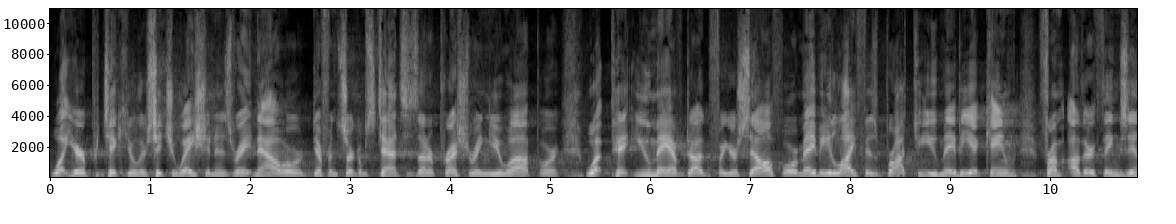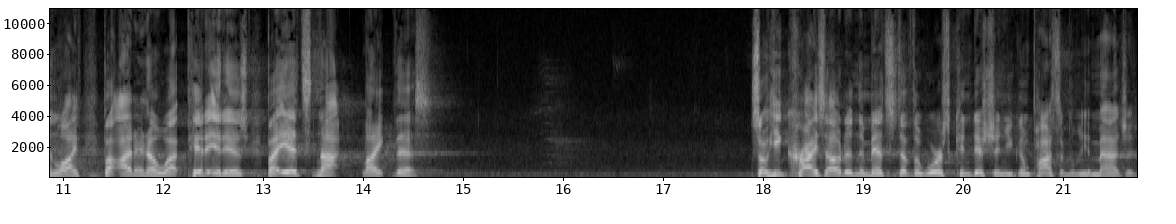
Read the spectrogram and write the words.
what your particular situation is right now, or different circumstances that are pressuring you up, or what pit you may have dug for yourself, or maybe life is brought to you. Maybe it came from other things in life. But I don't know what pit it is, but it's not like this. So he cries out in the midst of the worst condition you can possibly imagine.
